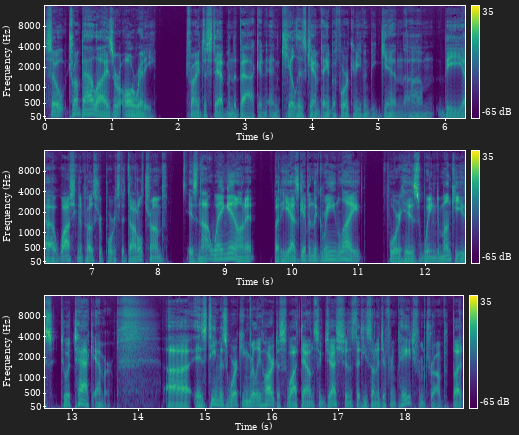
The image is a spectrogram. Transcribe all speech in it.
So Trump allies are already trying to stab him in the back and, and kill his campaign before it can even begin. Um, the uh, Washington Post reports that Donald Trump is not weighing in on it, but he has given the green light for his winged monkeys to attack Emmer. Uh, his team is working really hard to swat down suggestions that he's on a different page from Trump, but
